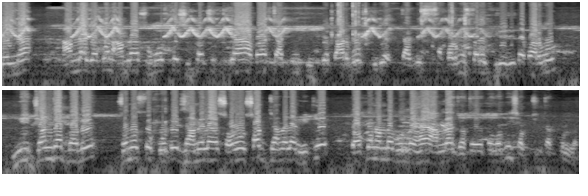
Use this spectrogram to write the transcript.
হই না। আমরা যখন আমরা সমস্ত শিক্ষক শিক্ষিকা আবার চাকরি ফিরতে পারব ফিরে চাকরির কর্মস্থলে ফিরে যেতে পারব নির্ঝঞ্ঝাট ভাবে সমস্ত কোর্টের ঝামেলা সহ সব ঝামেলা মিটিয়ে তখন আমরা বলব হ্যাঁ আমরা যথাযথভাবেই সব ঠিকঠাক করলাম।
